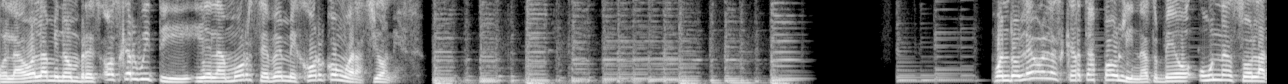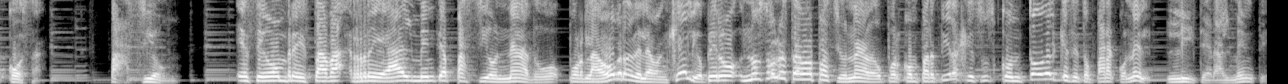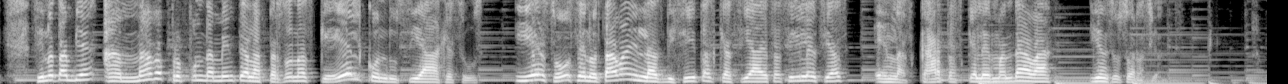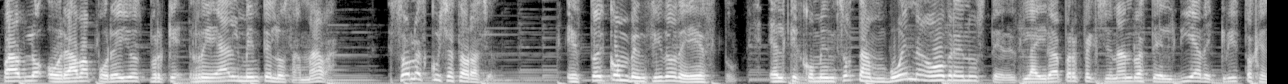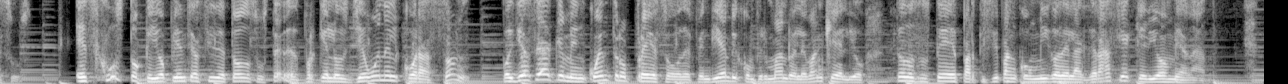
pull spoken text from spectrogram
Hola, hola, mi nombre es Oscar Witty y el amor se ve mejor con oraciones. Cuando leo las cartas paulinas veo una sola cosa, pasión. Ese hombre estaba realmente apasionado por la obra del Evangelio, pero no solo estaba apasionado por compartir a Jesús con todo el que se topara con él, literalmente, sino también amaba profundamente a las personas que él conducía a Jesús. Y eso se notaba en las visitas que hacía a esas iglesias, en las cartas que les mandaba y en sus oraciones. Pablo oraba por ellos porque realmente los amaba. Solo escucha esta oración. Estoy convencido de esto. El que comenzó tan buena obra en ustedes la irá perfeccionando hasta el día de Cristo Jesús. Es justo que yo piense así de todos ustedes porque los llevo en el corazón. Pues ya sea que me encuentro preso o defendiendo y confirmando el Evangelio, todos ustedes participan conmigo de la gracia que Dios me ha dado.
